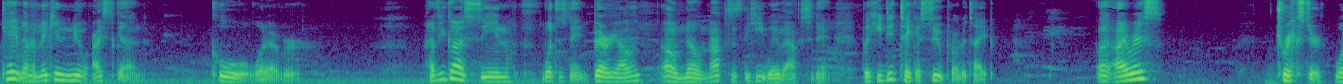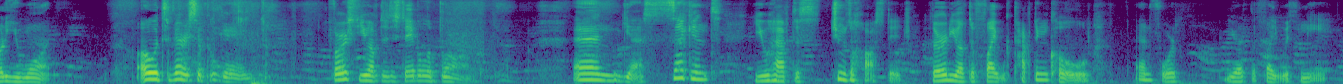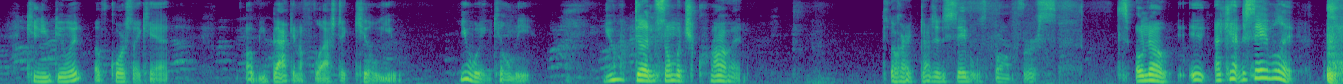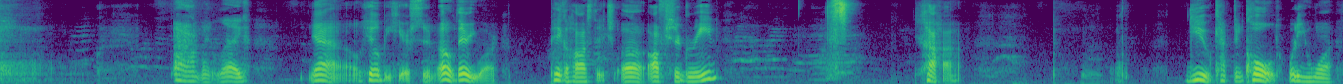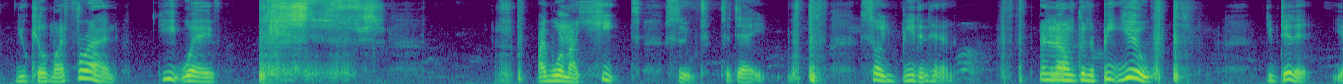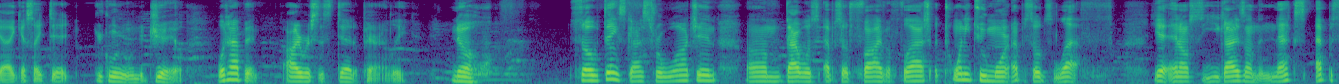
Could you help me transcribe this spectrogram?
Caitlin, I'm making a new ice gun. Cool, whatever. Have you guys seen what's his name? Barry Allen? Oh no, not since the heat wave accident. But he did take a suit prototype. Uh, Iris? Trickster, what do you want? Oh, it's a very simple game. First, you have to disable a bomb. And yes, second, you have to choose a hostage. Third, you have to fight with Captain Cold. And fourth, you have to fight with me. Can you do it? Of course I can. I'll be back in a flash to kill you. You wouldn't kill me. You've done so much crime. Okay, gotta disable this bomb first. Oh no, it, I can't disable it. ah, my leg. Yeah, he'll be here soon. Oh, there you are. Pick a hostage. Uh, Officer Green? Haha. you, Captain Cold, what do you want? You killed my friend. Heat wave. I wore my heat suit today. so you beaten him. And now I'm gonna beat you. You did it. Yeah, I guess I did. You're going to jail. What happened? Iris is dead, apparently. No. So, thanks, guys, for watching. Um, that was episode 5 of Flash. 22 more episodes left. Yeah, and I'll see you guys on the next episode.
